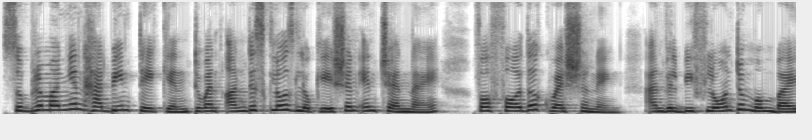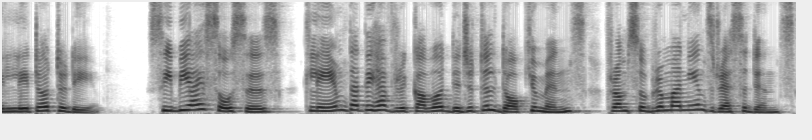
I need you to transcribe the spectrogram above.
Subramanian had been taken to an undisclosed location in Chennai for further questioning and will be flown to Mumbai later today. CBI sources claimed that they have recovered digital documents from Subramanian's residence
